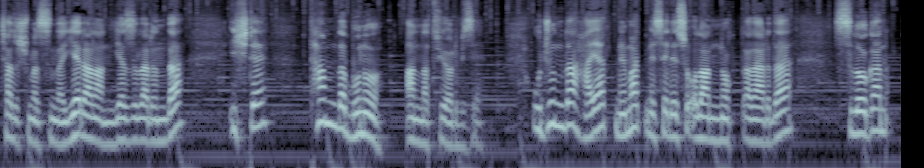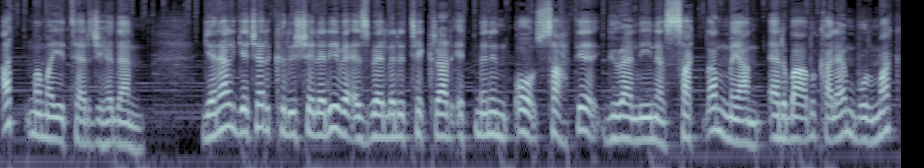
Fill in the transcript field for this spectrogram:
çalışmasında yer alan yazılarında işte tam da bunu anlatıyor bize. Ucunda hayat memat meselesi olan noktalarda slogan atmamayı tercih eden, genel geçer klişeleri ve ezberleri tekrar etmenin o sahte güvenliğine saklanmayan erbabı kalem bulmak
